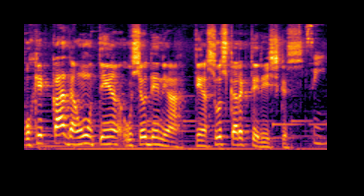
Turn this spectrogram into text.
porque cada um tem o seu DNA, tem as suas características. Sim.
